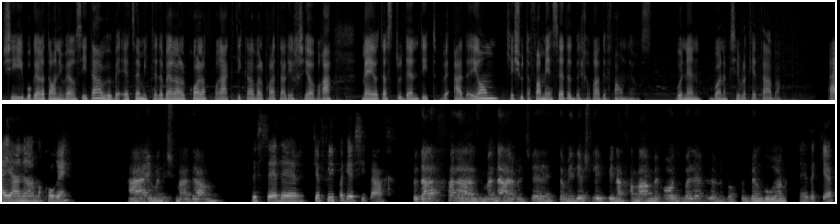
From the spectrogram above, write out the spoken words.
שהיא בוגרת האוניברסיטה, ובעצם היא תדבר על כל הפרקטיקה ועל כל התהליך שהיא עברה מהיותה סטודנטית ועד היום, כשותפה מייסדת בחברת The Founders. גונן, בוא נקשיב לקטע הבא. היי אנה, מה קורה? היי, מה נשמע דם? בסדר, כיף להיפגש איתך. תודה לך על ההזמנה, האמת שתמיד יש לי פינה חמה מאוד בלב לאוניברסיטת בן גוריון. איזה כיף.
